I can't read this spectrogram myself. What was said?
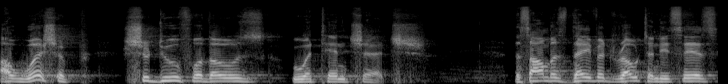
our worship should do for those who attend church. The psalmist David wrote, and he says,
